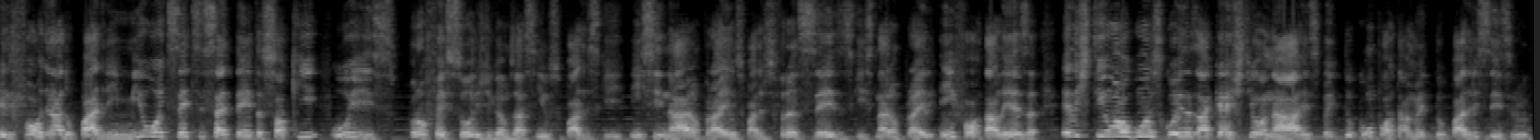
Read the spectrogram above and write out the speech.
ele foi ordenado padre em 1870, só que os professores, digamos assim, os padres que ensinaram para ele, os padres franceses que ensinaram para ele em Fortaleza, eles tinham algumas coisas a questionar a respeito do comportamento do padre Cícero.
